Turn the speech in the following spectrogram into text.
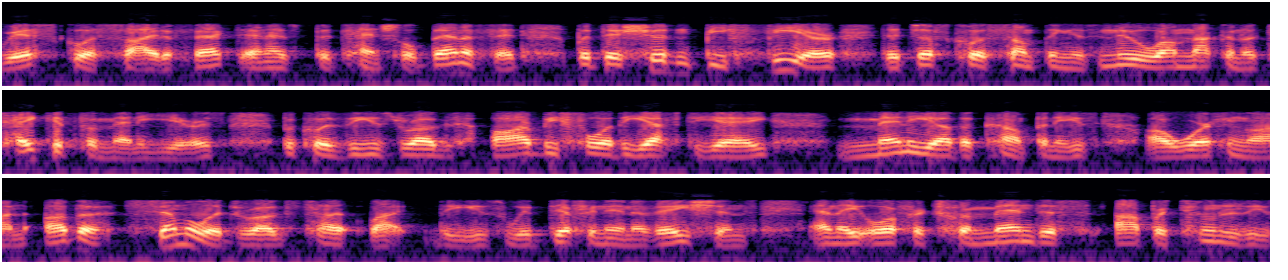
risk or side effect and has potential benefit, but there shouldn't be fear that just because something is new, I'm not going to take it for many years because these drugs are before the FDA. Many other companies are working on other similar drugs like these with different innovations, and they offer tremendous opportunities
